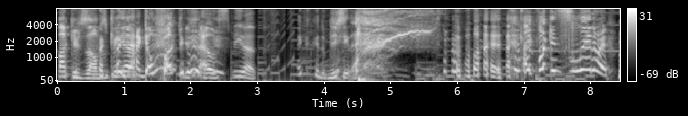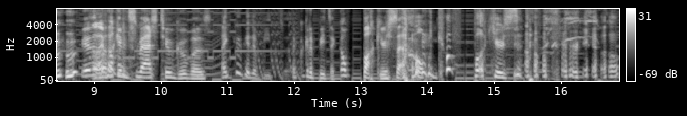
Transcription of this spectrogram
fuck yourself. Speed yeah, up. go fuck yourself. Speed up. I could Did you see that? what? I fucking slid away. and then I fucking smashed two Goombas. I cooked a pizza. I'm cooking a pizza. Go fuck yourself. Go fuck yourself for real.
